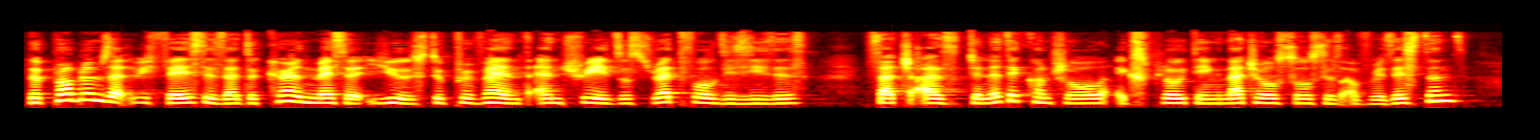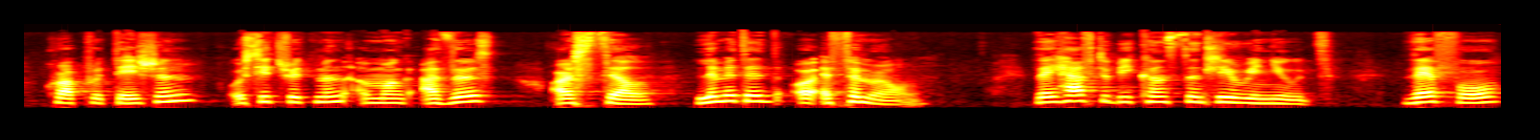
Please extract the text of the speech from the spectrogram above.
The problem that we face is that the current method used to prevent and treat those dreadful diseases, such as genetic control exploiting natural sources of resistance, crop rotation, or seed treatment, among others, are still limited or ephemeral. They have to be constantly renewed. Therefore,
